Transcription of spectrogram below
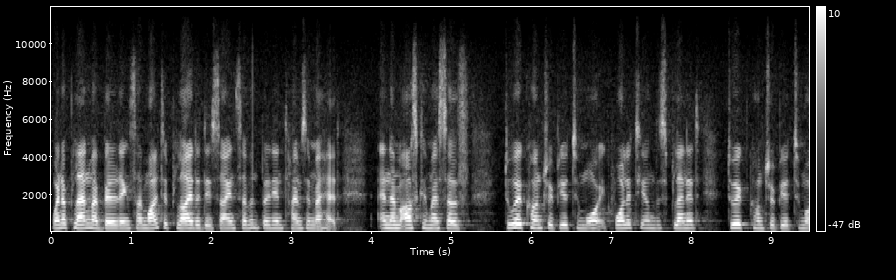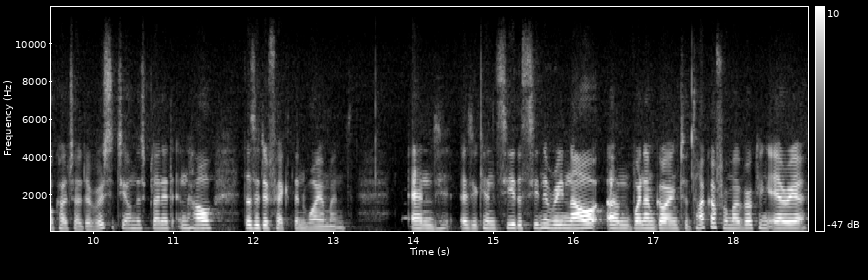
When I plan my buildings, I multiply the design 7 billion times in my head. And I'm asking myself, do I contribute to more equality on this planet? Do I contribute to more cultural diversity on this planet? And how does it affect the environment? And as you can see the scenery now, um, when I'm going to Dhaka from my working area,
